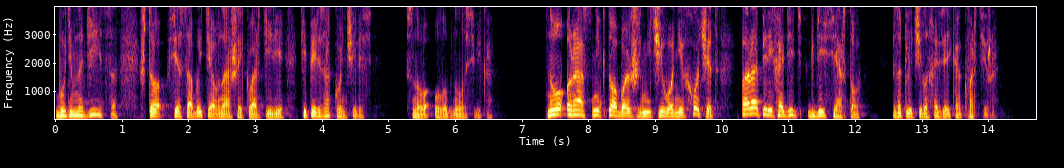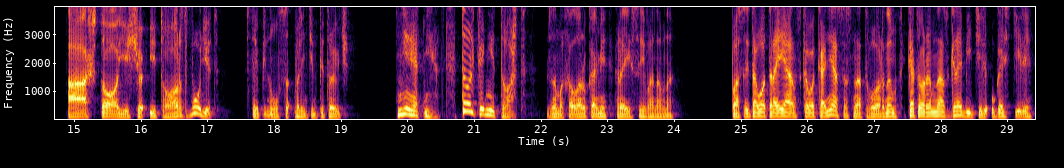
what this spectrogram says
Будем надеяться, что все события в нашей квартире теперь закончились, снова улыбнулась Вика. «Ну, раз никто больше ничего не хочет, пора переходить к десерту», заключила хозяйка квартиры. «А что, еще и торт будет?» встрепенулся Валентин Петрович. «Нет, нет, только не торт», замахала руками Раиса Ивановна. «После того троянского коня со снотворным, которым нас грабители угостили,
